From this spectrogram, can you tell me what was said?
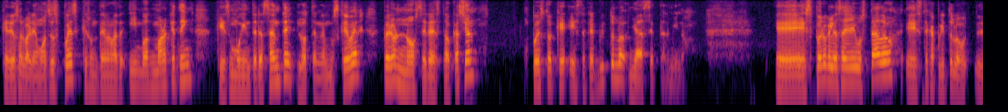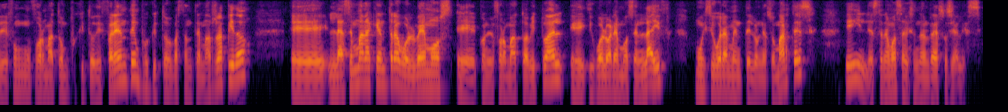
que de eso hablaremos después, que es un tema de inbound marketing, que es muy interesante, lo tenemos que ver, pero no será esta ocasión, puesto que este capítulo ya se terminó. Eh, espero que les haya gustado. Este capítulo eh, fue un formato un poquito diferente, un poquito bastante más rápido. Eh, la semana que entra volvemos con el formato habitual. igual lo haremos en live, muy seguramente lunes o martes. Y les estaremos avisando en redes sociales.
